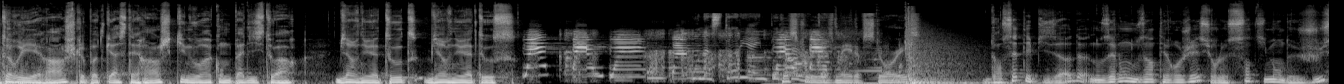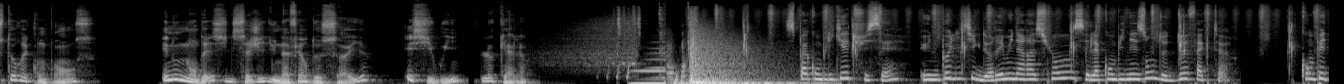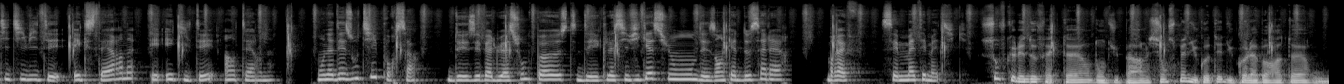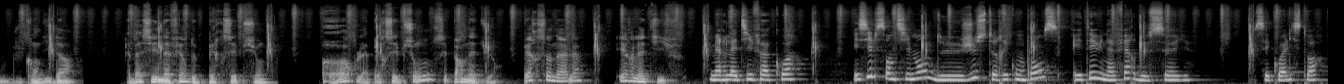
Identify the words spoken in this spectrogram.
Story RH, le podcast RH qui ne vous raconte pas d'histoire. Bienvenue à toutes, bienvenue à tous. Dans cet épisode, nous allons nous interroger sur le sentiment de juste récompense et nous demander s'il s'agit d'une affaire de seuil, et si oui, lequel. C'est pas compliqué, tu sais. Une politique de rémunération, c'est la combinaison de deux facteurs. Compétitivité externe et équité interne. On a des outils pour ça. Des évaluations de postes, des classifications, des enquêtes de salaire. Bref, c'est mathématique. Sauf que les deux facteurs dont tu parles, si on se met du côté du collaborateur ou du candidat, eh ben c'est une affaire de perception. Or, la perception, c'est par nature personnel et relatif. Mais relatif à quoi? Et si le sentiment de juste récompense était une affaire de seuil? C'est quoi l'histoire?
